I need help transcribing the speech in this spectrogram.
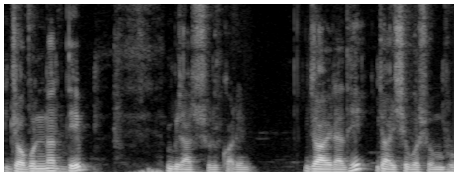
জগন্নাথ দেব বিরাজ শুরু করেন। জয় রাধে, জয় শিব শম্ভু।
